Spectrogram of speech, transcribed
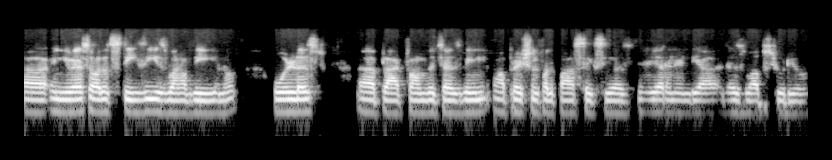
Uh, in US, or the Steezy is one of the, you know, oldest uh, platform which has been operational for the past six years. Here in India, there's Web Studio,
